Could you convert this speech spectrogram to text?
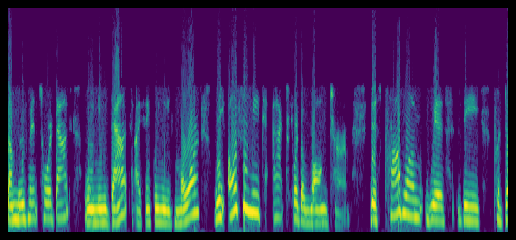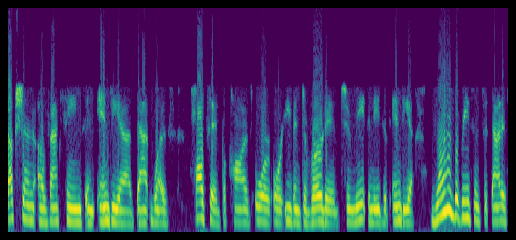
some movement toward that. We need that. I think we need more. We also need to act for the long term. This problem with the production of vaccines in India that was halted because or or even diverted to meet the needs of India. One of the reasons that that is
